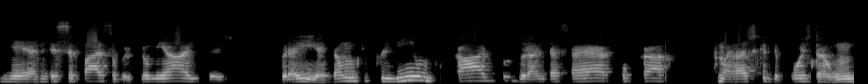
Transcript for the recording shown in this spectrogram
me antecipar sobre o filme antes, por aí. Então, tipo, li um bocado durante essa época, mas acho que depois de algum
